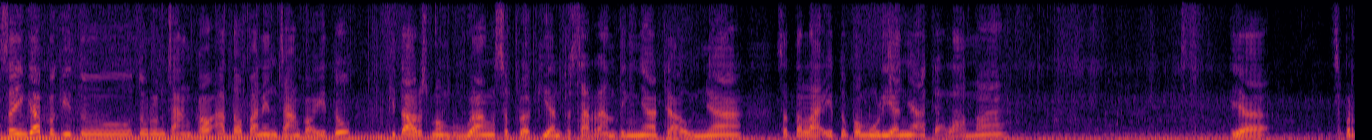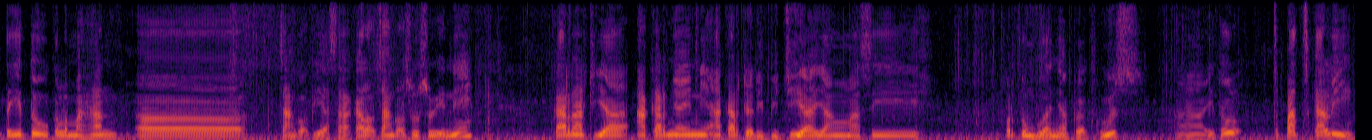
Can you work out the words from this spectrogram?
Sehingga begitu turun cangkok atau panen cangkok itu kita harus membuang sebagian besar rantingnya daunnya. Setelah itu pemulihannya agak lama. Ya seperti itu kelemahan eh, cangkok biasa. Kalau cangkok susu ini karena dia akarnya ini akar dari biji ya yang masih pertumbuhannya bagus nah itu cepat sekali.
